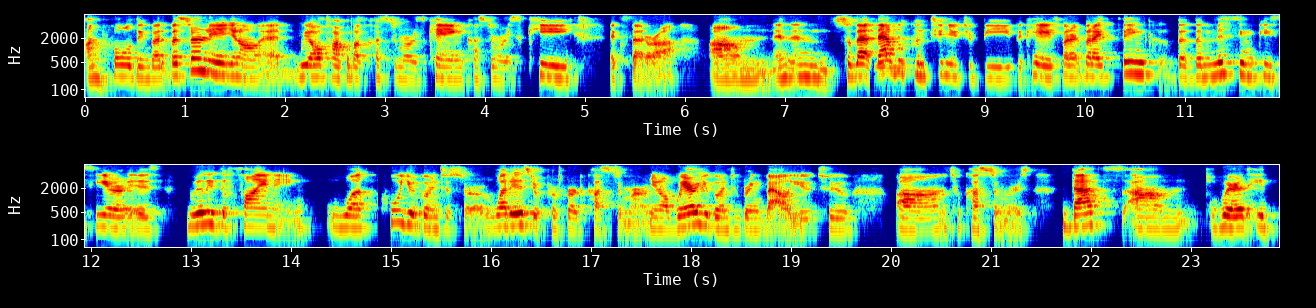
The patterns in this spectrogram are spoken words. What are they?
unfolding, but but certainly you know we all talk about customer is king, customer is key, etc. Um, and and so that that will continue to be the case. But I, but I think that the missing piece here is really defining what who you're going to serve, what is your preferred customer, you know, where you're going to bring value to uh, to customers. That's um, where it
